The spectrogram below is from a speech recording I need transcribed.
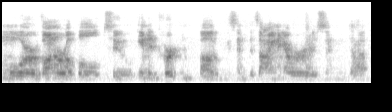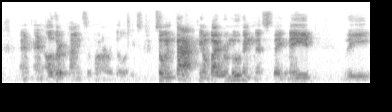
more vulnerable to inadvertent bugs and design errors and, uh, and, and other kinds of vulnerabilities. So in fact, you know, by removing this, they made the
